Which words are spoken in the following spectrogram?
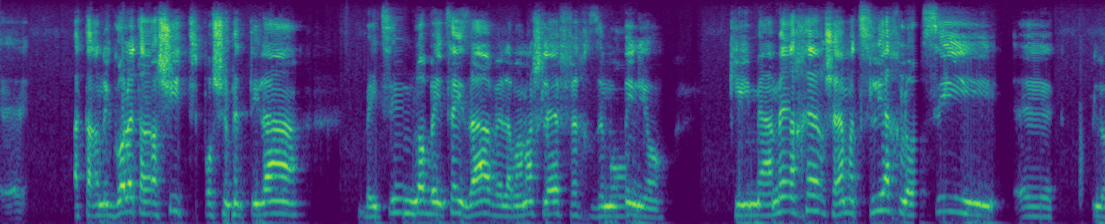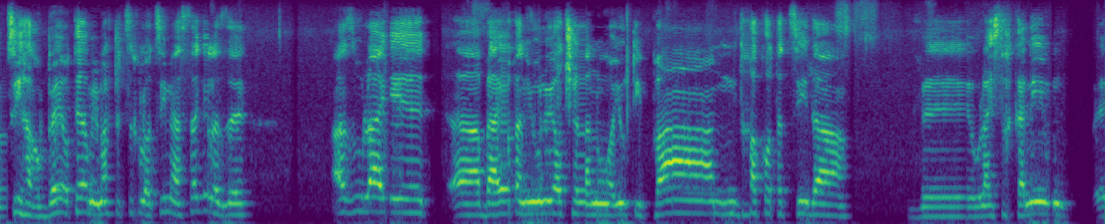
אה, התרנגולת הראשית פה שמטילה ביצים, לא ביצי זהב, אלא ממש להפך, זה מוריניו. כי מאמן אחר שהיה מצליח להוציא, להוציא הרבה יותר ממה שצריך להוציא מהסגל הזה, אז אולי אה, הבעיות הניהוליות שלנו היו טיפה נדחקות הצידה, ואולי שחקנים אה,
